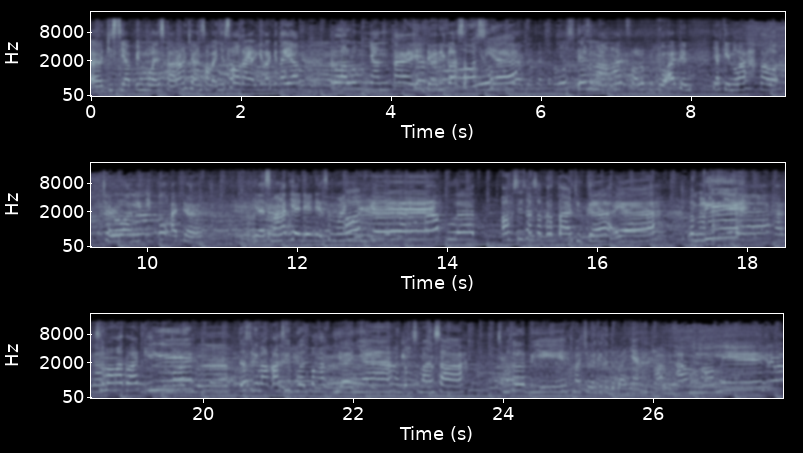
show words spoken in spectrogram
uh, disiapin mulai sekarang jangan sampai nyesel kayak kita kita yang terlalu menyantai belajar dari kelas 10 ya. ya belajar terus dan semangat selalu berdoa dan yakinlah kalau jarum langit itu ada. Ya semangat ya adik-adik semuanya. Oke. Okay. buat oh si Sasakerta juga ya. Lebih ya, karena semangat lagi. semangat terus terima kasih buat pengabdiannya untuk semansa semoga lebih maju lagi ke depannya. Amin. Amin, amin. terima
